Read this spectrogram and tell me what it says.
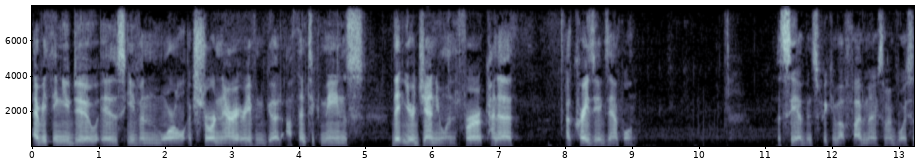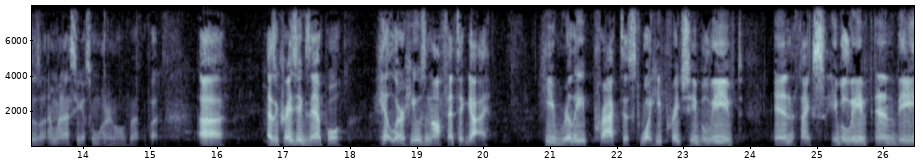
everything you do is even moral, extraordinary, or even good. Authentic means that you're genuine. For kind of a crazy example, let's see, I've been speaking about five minutes and my voice is, I might ask you to get some water and all of that. But uh, as a crazy example, Hitler, he was an authentic guy. He really practiced what he preached. He believed in, thanks, he believed in the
